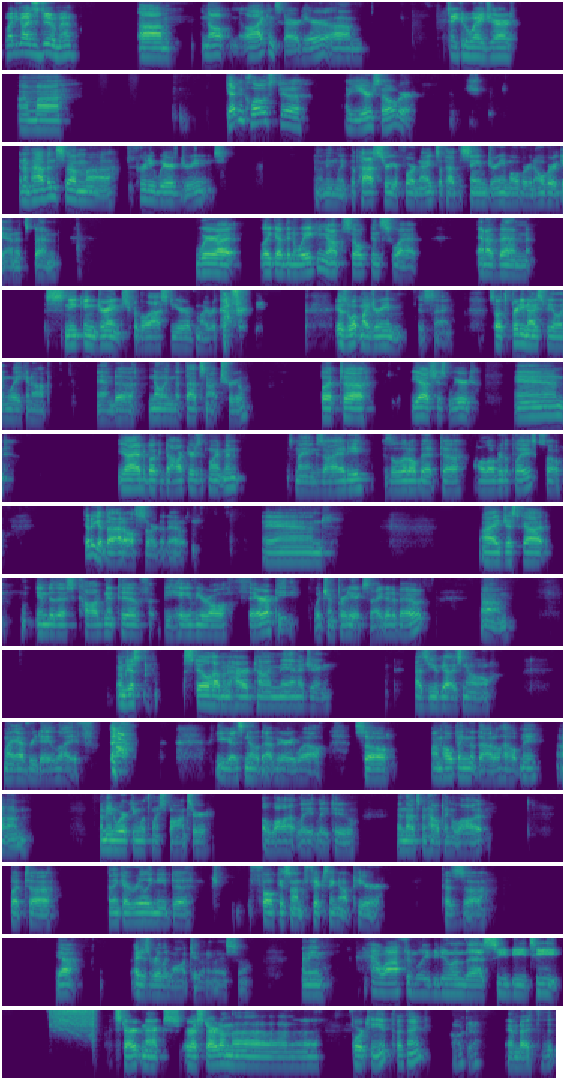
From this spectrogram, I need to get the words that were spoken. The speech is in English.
What do you guys do, man? Um, no, well, I can start here. Um, Take it away, Jared. I'm uh getting close to a year sober. And I'm having some uh pretty weird dreams. I mean, like the past three or four nights, I've had the same dream over and over again. It's been where I like I've been waking up soaked in sweat and I've been sneaking drinks for the last year of my recovery, is what my dream is saying. So it's pretty nice feeling waking up and uh, knowing that that's not true. But uh, yeah, it's just weird. And yeah, I had to book a doctor's appointment. It's my anxiety is a little bit uh, all over the place. So got to get that all sorted out. And I just got into this cognitive behavioral therapy, which I'm pretty excited about. Um, I'm just still having a hard time managing, as you guys know, my everyday life. you guys know that very well. So I'm hoping that that'll help me. Um, I mean, working with my sponsor a lot lately too, and that's been helping a lot. But uh, I think I really need to focus on fixing up here because, uh, yeah, I just really want to, anyways. So, I mean, How often will you be doing the CBT? Start next, or I start on the 14th, I think, Okay. and I th-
